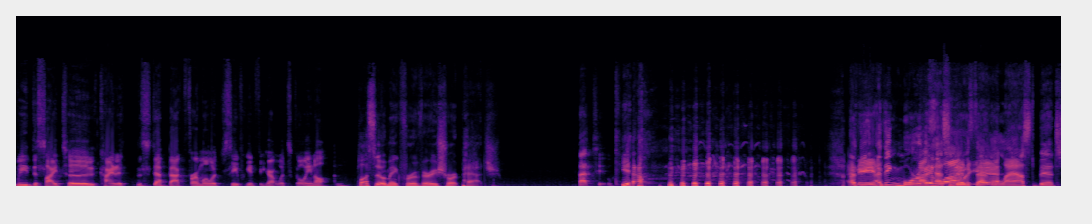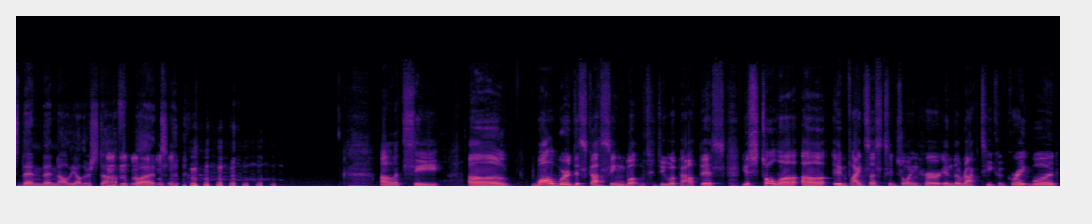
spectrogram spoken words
We decide to kind of step back for a moment to see if we can figure out what's going on. plus it'll make for a very short patch. That too. Yeah. I, think, I think more of not it has to gonna do with yeah. that last bit than than all the other stuff. But Uh, let's see. Uh, while we're discussing what to do about this, Y'shtola uh, invites us to join her in the Rak'tika Greatwood.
